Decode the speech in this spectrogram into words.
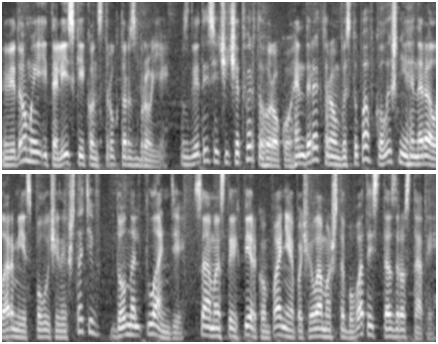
відомий італійський конструктор зброї. З 2004 року гендиректором виступав колишній генерал армії Сполучених Штатів Дональд Ланді. Саме з тих пір компанія почала масштабуватись та зростати.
